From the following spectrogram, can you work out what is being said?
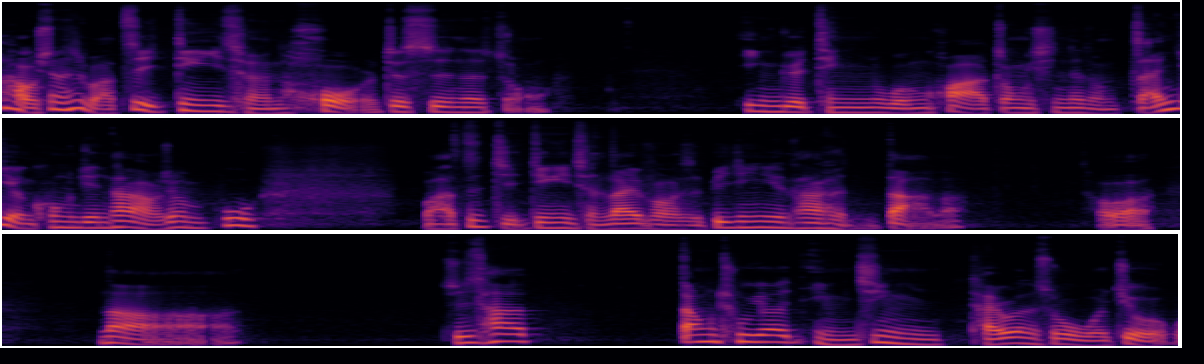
他好像是把自己定义成 hall，就是那种音乐厅、文化中心那种展演空间。他好像不把自己定义成 live house，毕竟因为它很大嘛，好吧？那其实他当初要引进台湾的时候，我就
